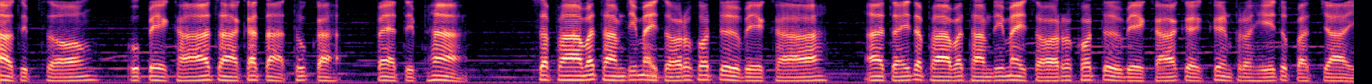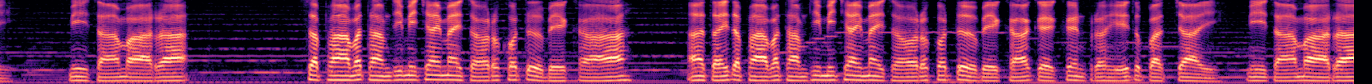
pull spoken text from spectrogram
92 อุเปขาสาคตะทุกะ 85 สภาวธรรมที่ไม่สรคตด้วยเบกขา อาศัยสภาวธรรมที่ไม่สรคตด้วยเบกขาเกิดขึ้นเพราะเหตุปัจจัย มีสามวาระ สภาวธรรมที่ไม่ใช่ไม่สหรคตด้วยเบกขาอาศัยสภาวธรรมที่ไม่ใช่ไม่สหรคตด้วยเบกขาเกิดขึ้นเพราะเหตุปัจจัย มีสามวาระ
